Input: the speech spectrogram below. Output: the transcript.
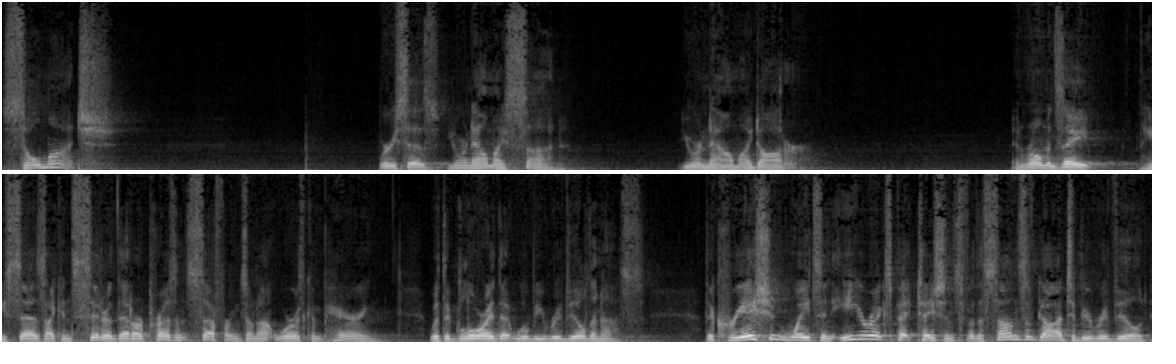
so much. Where he says, You are now my son, you are now my daughter. In Romans 8, he says, I consider that our present sufferings are not worth comparing with the glory that will be revealed in us. The creation waits in eager expectations for the sons of God to be revealed.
